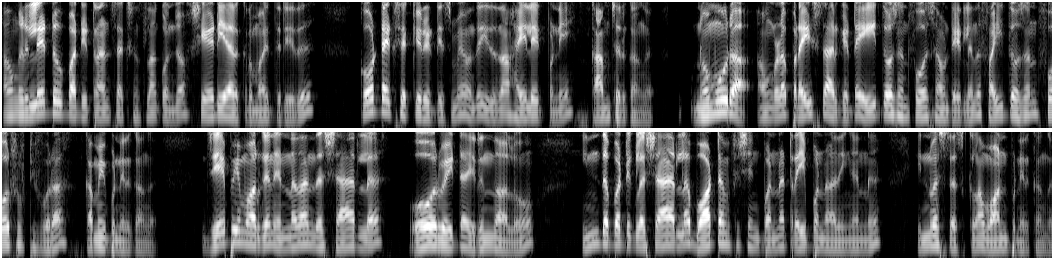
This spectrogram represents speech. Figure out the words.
அவங்க ரிலேட்டிவ் பார்ட்டி டிரான்சாக்ஷன்ஸ்லாம் கொஞ்சம் ஷேடியாக இருக்கிற மாதிரி தெரியுது. கோடெக் செக்யூரிட்டிஸுமே வந்து இதுதான் ஹைலைட் பண்ணி காமிச்சிருக்காங்க. நொமூரா அவங்களோட ப்ரைஸ் டார்கெட்டை எயிட் தௌசண்ட் ஃபோர் செவன்ட்டி எயிட்லேருந்து ஃபைவ் தௌசண்ட் ஃபோர் ஃபிஃப்டி ஃபோராக கம்மி பண்ணியிருக்காங்க ஜேபி மார்கன் என்ன தான் இந்த ஷேரில் ஓவர் வெயிட்டாக இருந்தாலும் இந்த பர்டிகுலர் ஷேரில் பாட்டம் ஃபிஷிங் பண்ண ட்ரை பண்ணாதீங்கன்னு இன்வெஸ்டர்ஸ்க்கெலாம் வார்ன் பண்ணியிருக்காங்க.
